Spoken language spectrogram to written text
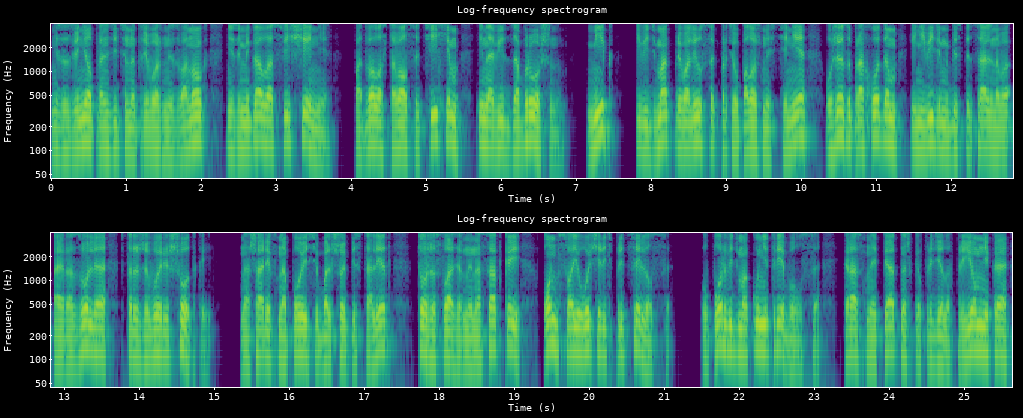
Не зазвенел пронзительно тревожный звонок, не замигало освещение. Подвал оставался тихим и на вид заброшенным. Миг, и ведьмак привалился к противоположной стене, уже за проходом и невидимый без специального аэрозоля сторожевой решеткой. Нашарив на поясе большой пистолет, тоже с лазерной насадкой, он в свою очередь прицелился. Упор ведьмаку не требовался, красное пятнышко в пределах приемника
